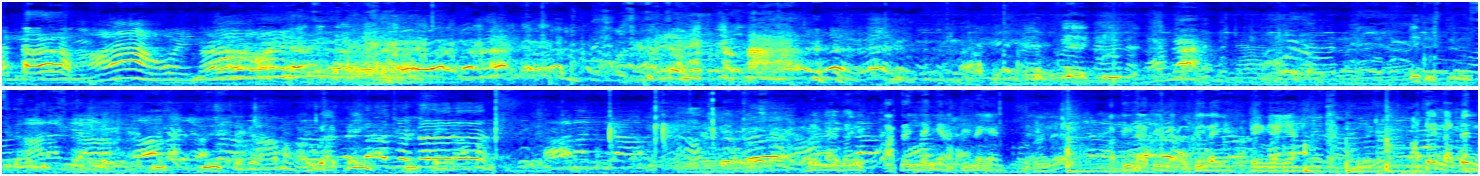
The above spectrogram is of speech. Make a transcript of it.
අන්න. ආ ඔය Atin lang yan, atin lang yan. Atin, atin, atin lang yan, atin lang yan. Atin, atin,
